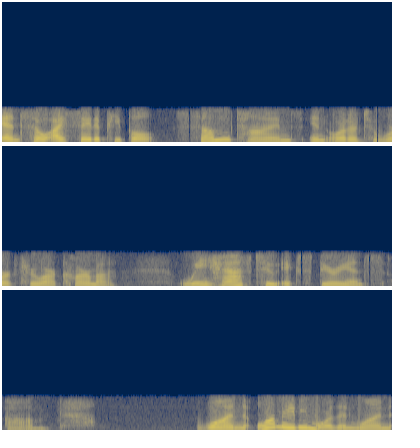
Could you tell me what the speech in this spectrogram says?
and so I say to people sometimes in order to work through our karma we have to experience um one or maybe more than one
